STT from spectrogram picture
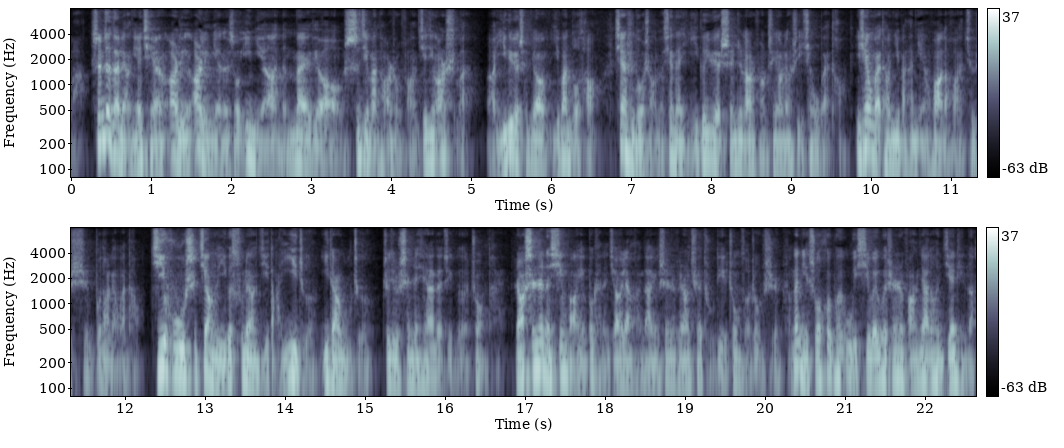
了。深圳在两年前，二零二零年的时候，一年啊能卖掉十几万套二手房，接近二十万啊，一个月成交一万多套。现在是多少呢？现在一个月深圳的二手房成交量是一千五百套，一千五百套你把它年化的话，就是不到两万套，几乎是降了一个数量级，打一折，一点五折，这就是深圳现在的这个状态。然后深圳的新房也不可能交易量很大，因为深圳非常缺土地，众所周知。那你说会不会物以稀为贵，深圳房价都很坚挺呢？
